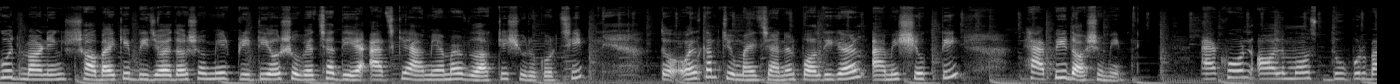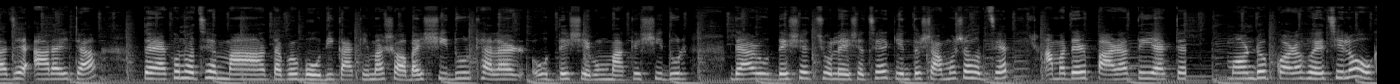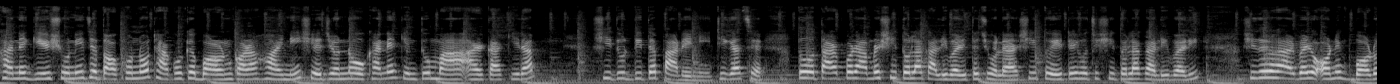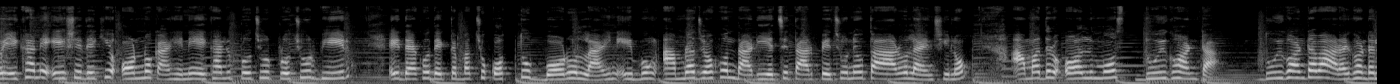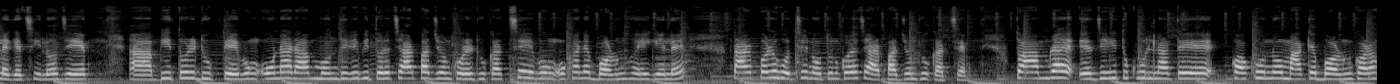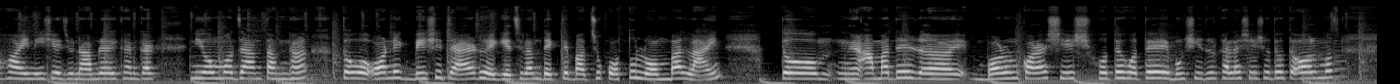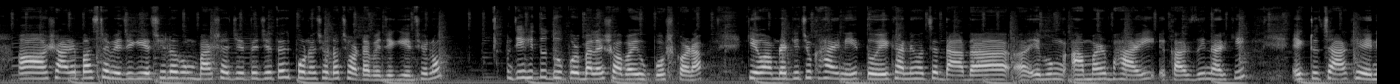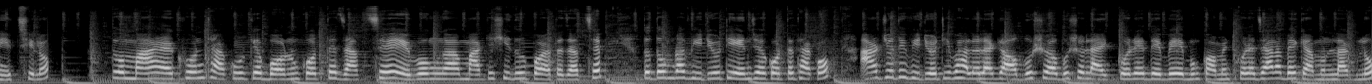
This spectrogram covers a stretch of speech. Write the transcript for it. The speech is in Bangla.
Good morning. সবাইকে বিজয় দশমীর প্রীতি ও শুভেচ্ছা দিয়ে আজকে আমি আমার ব্লগটি শুরু করছি। তো ওয়েলকাম টু মাই চ্যানেল পলদি গার্ল আমি শক্তি হ্যাপি দশমী। এখন অলমোস্ট দুপুর বাজে আড়াইটা। তো এখন হচ্ছে মা, তারপর বৌদি, কাকিমা সবাই সিঁদুর খেলার উদ্দেশ্যে এবং মাকে সিঁদুর দেওয়ার উদ্দেশ্যে চলে এসেছে। কিন্তু সমস্যা হচ্ছে আমাদের পাড়াতেই একটা মণ্ডপ করা হয়েছিল, ওখানে গিয়ে শুনি যে তখনও ঠাকুরকে বরণ করা হয়নি, সেজন্য ওখানে কিন্তু মা আর কাকিরা সিঁদুর দিতে পারেনি, ঠিক আছে? তো তারপরে আমরা শীতলা কালীবাড়িতে চলে আসি, তো এটাই হচ্ছে শীতলা কালীবাড়ি। শীতলা কালীবাড়ি অনেক বড়, এখানে এসে দেখি অন্য কাহিনী, এখানে প্রচুর প্রচুর ভিড়। এই দেখো, দেখতে পাচ্ছ কত বড় লাইন এবং আমরা যখন দাঁড়িয়েছি, তার পেছনেও তা আরও লাইন ছিল। আমাদের অলমোস্ট দুই ঘণ্টা দুই ঘণ্টা বা আড়াই ঘণ্টা লেগেছিল যে ভিতরে ঢুকতে এবং ওনারা মন্দিরের ভিতরে চার পাঁচজন করে ঢুকাচ্ছে এবং ওখানে বরণ হয়ে গেলে তারপরে হচ্ছে নতুন করে চার পাঁচজন ঢুকাচ্ছে। তো আমরা যেহেতু খুলনাতে কখনো মাকে বরণ করা হয়নি সেই জন্য আমরা এখানকার নিয়মও জানতাম না। তো অনেক বেশি টায়ার্ড হয়ে গিয়েছিলাম দেখতে পাচ্ছ কত লম্বা লাইন তো আমাদের বরণ করা শেষ হতে হতে এবং সিঁদুর খেলা শেষ হতে হতে অলমোস্ট সাড়ে পাঁচটা বেজে গিয়েছিল এবং বাসায় যেতে যেতে পৌনে ছটা ছটা বেজে গিয়েছিল। যেহেতু দুপুরবেলায় সবাই উপোস করা, কেউ আমরা কিছু খাইনি, তো এখানে হচ্ছে দাদা এবং আমার ভাই কাজিন আর কি, একটু চা খেয়ে নিচ্ছিল। তো মা এখন ঠাকুরকে বরণ করতে যাচ্ছে এবং মাকে সিঁদুর পরাতে যাচ্ছে। তো তোমরা ভিডিওটি এনজয় করতে থাকো। আর যদি ভিডিওটি ভালো লাগে, অবশ্যই অবশ্যই লাইক করে দেবে এবং কমেন্ট করে জানাবে কেমন লাগল।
